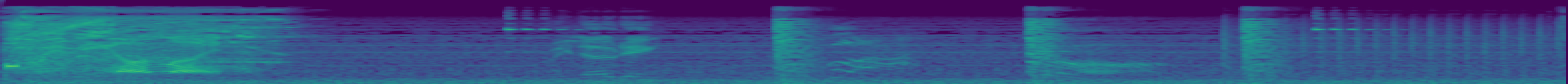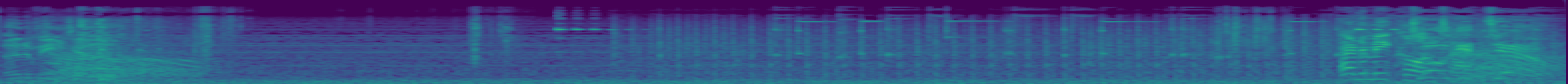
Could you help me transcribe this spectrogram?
UAV online. Reloading. Enemy down. Enemy contact. down.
